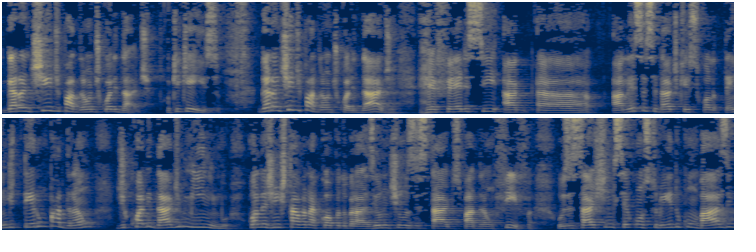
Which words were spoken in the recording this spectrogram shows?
Garantia de padrão de qualidade. O que, que é isso? Garantia de padrão de qualidade refere-se à, à, necessidade que a escola tem de ter um padrão de qualidade mínimo. Quando a gente estava na Copa do Brasil, não tinha os estádios padrão FIFA. Os estádios tinham que ser construídos com base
